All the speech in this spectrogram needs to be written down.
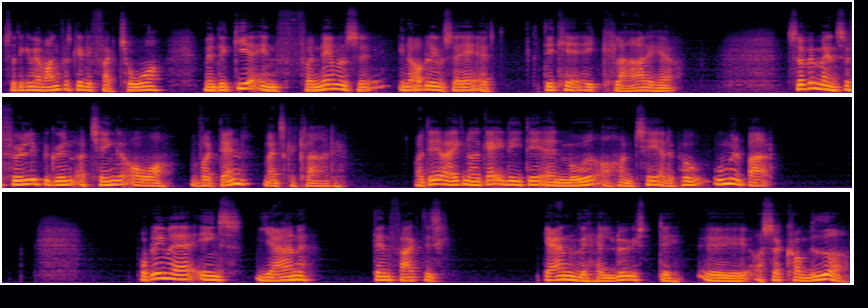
Så det kan være mange forskellige faktorer, men det giver en fornemmelse, en oplevelse af, at det kan jeg ikke klare det her. Så vil man selvfølgelig begynde at tænke over, hvordan man skal klare det. Og det er der ikke noget galt i, det er en måde at håndtere det på umiddelbart. Problemet er, at ens hjerne, den faktisk gerne vil have løst det, øh, og så komme videre.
